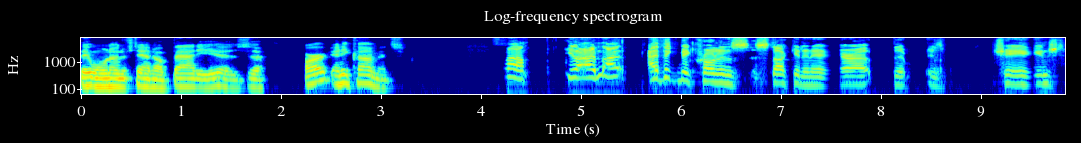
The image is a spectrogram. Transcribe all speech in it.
they won't understand how bad he is. Uh, Art, any comments? Well, you know, I'm not I think Mick Cronin's stuck in an era that is changed.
